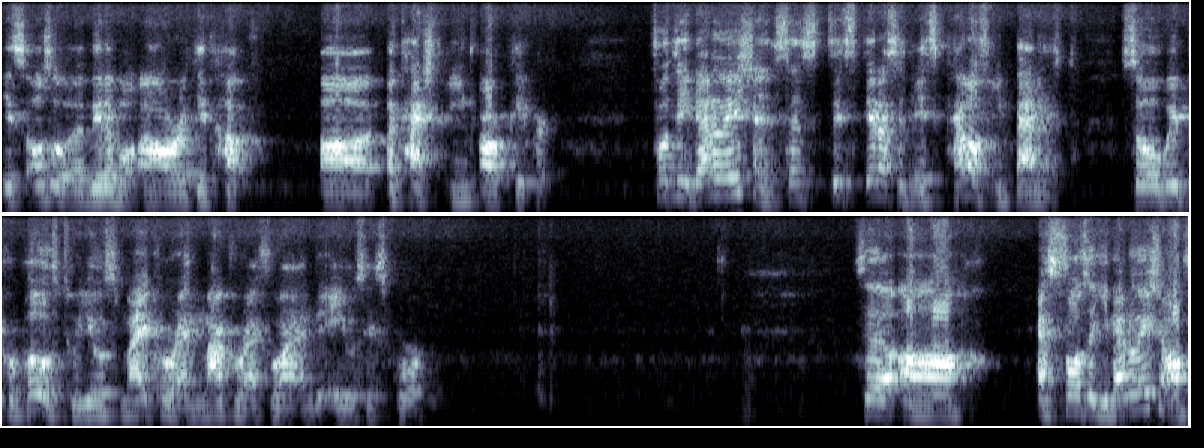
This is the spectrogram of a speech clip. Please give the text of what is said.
is also available on our GitHub uh, attached in our paper. For the evaluation, since this dataset is kind of imbalanced, so we propose to use micro and macro F1 and the AUC score. The, uh, as for the evaluation of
